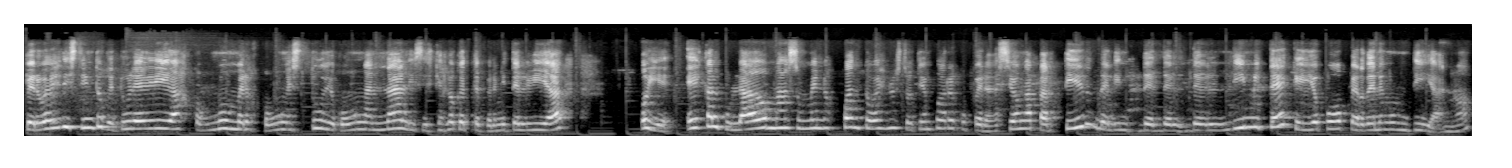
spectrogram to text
pero es distinto que tú le digas con números, con un estudio, con un análisis, que es lo que te permite el VIA, oye, he calculado más o menos cuánto es nuestro tiempo de recuperación a partir del límite que yo puedo perder en un día, ¿no?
